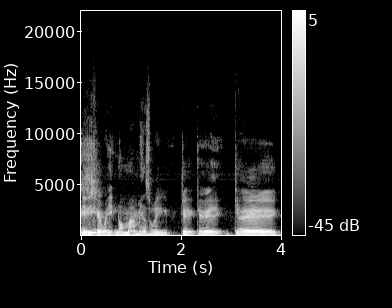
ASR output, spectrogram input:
Y dije, güey, no mames, güey, que, que, que,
